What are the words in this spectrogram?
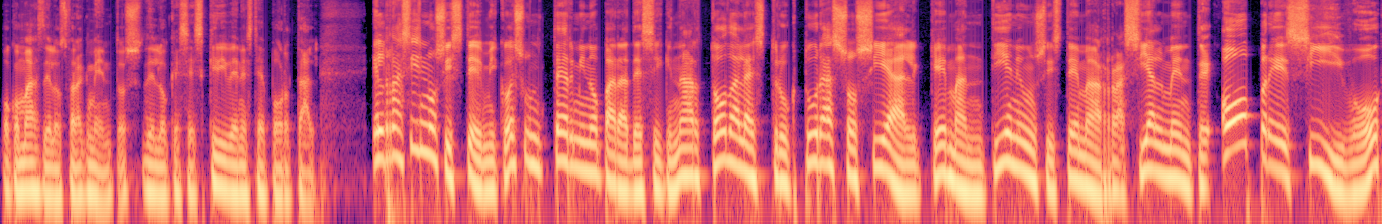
poco más de los fragmentos de lo que se escribe en este portal. El racismo sistémico es un término para designar toda la estructura social que mantiene un sistema racialmente opresivo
